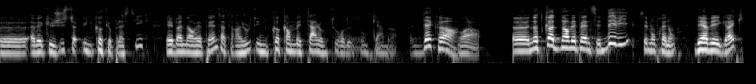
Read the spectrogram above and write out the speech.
euh, avec juste une coque plastique, et ben NordVPN, ça te rajoute une coque en métal autour de ton câble. D'accord. Voilà. Euh, notre code NordVPN, c'est Davy, c'est mon prénom, D-A-V-Y.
